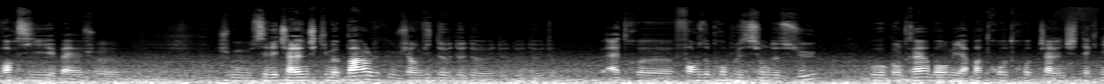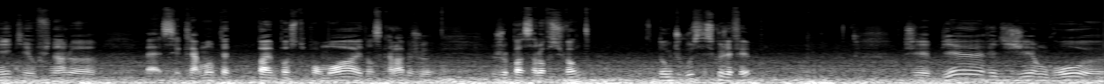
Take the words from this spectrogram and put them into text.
voir si ben, je, c'est des challenges qui me parlent, que j'ai envie de, être euh, force de proposition dessus, ou au contraire, bon, il n'y a pas trop trop de challenges techniques et au final, ben, c'est clairement peut-être pas un poste pour moi et dans ce cas-là, ben, je, passe à l'offre suivante. Donc du coup, c'est ce que j'ai fait. J'ai bien rédigé en gros euh,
